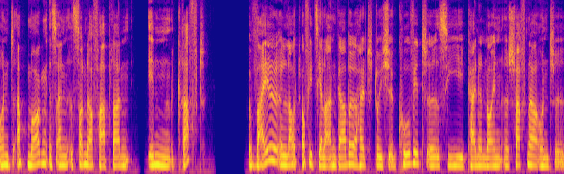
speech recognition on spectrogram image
und ab morgen ist ein Sonderfahrplan in Kraft, weil laut offizieller Angabe halt durch Covid äh, sie keine neuen äh, Schaffner und äh,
